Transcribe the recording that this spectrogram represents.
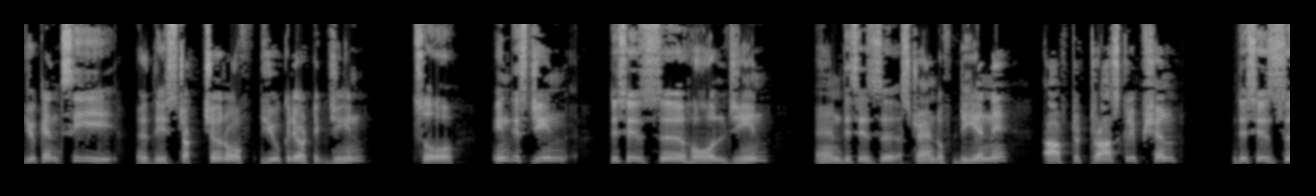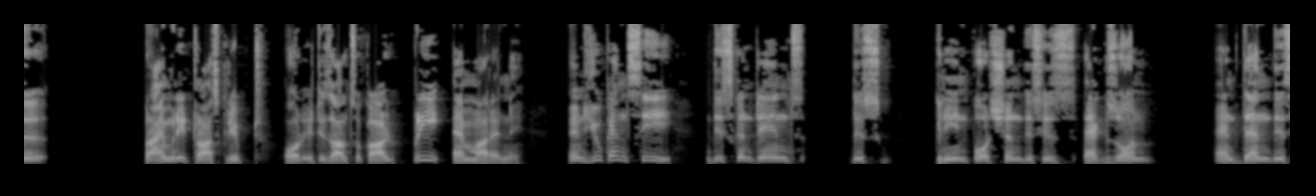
you can see the structure of eukaryotic gene. So in this gene, this is whole gene and this is a strand of DNA. After transcription, this is primary transcript or it is also called pre-mRNA. And you can see this contains this green portion, this is exon, and then this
